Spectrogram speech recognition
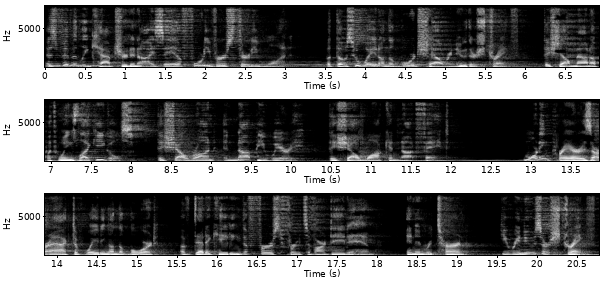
as vividly captured in Isaiah 40 verse 31. But those who wait on the Lord shall renew their strength. They shall mount up with wings like eagles. They shall run and not be weary. They shall walk and not faint. Morning prayer is our act of waiting on the Lord of dedicating the first fruits of our day to Him, and in return, He renews our strength,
